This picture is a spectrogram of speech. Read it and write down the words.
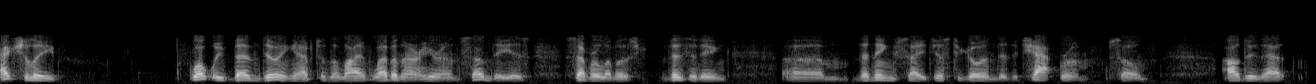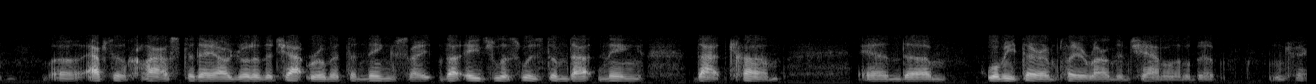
Actually, what we've been doing after the live webinar here on Sunday is several of us visiting um, the Ning site just to go into the chat room. So I'll do that uh, after the class today. I'll go to the chat room at the Ning site, theagelesswisdom.ning.com, and um, we'll meet there and play around and chat a little bit. Okay.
